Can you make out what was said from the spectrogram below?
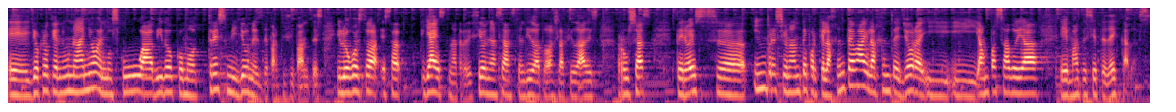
Eh, yo creo que en un año en Moscú ha habido como 3 millones de participantes. Y luego esto, ya es una tradición, ya se ha extendido a todas las ciudades rusas pero es eh, impresionante porque la gente va y la gente llora y, han pasado ya eh, más de siete décadas.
